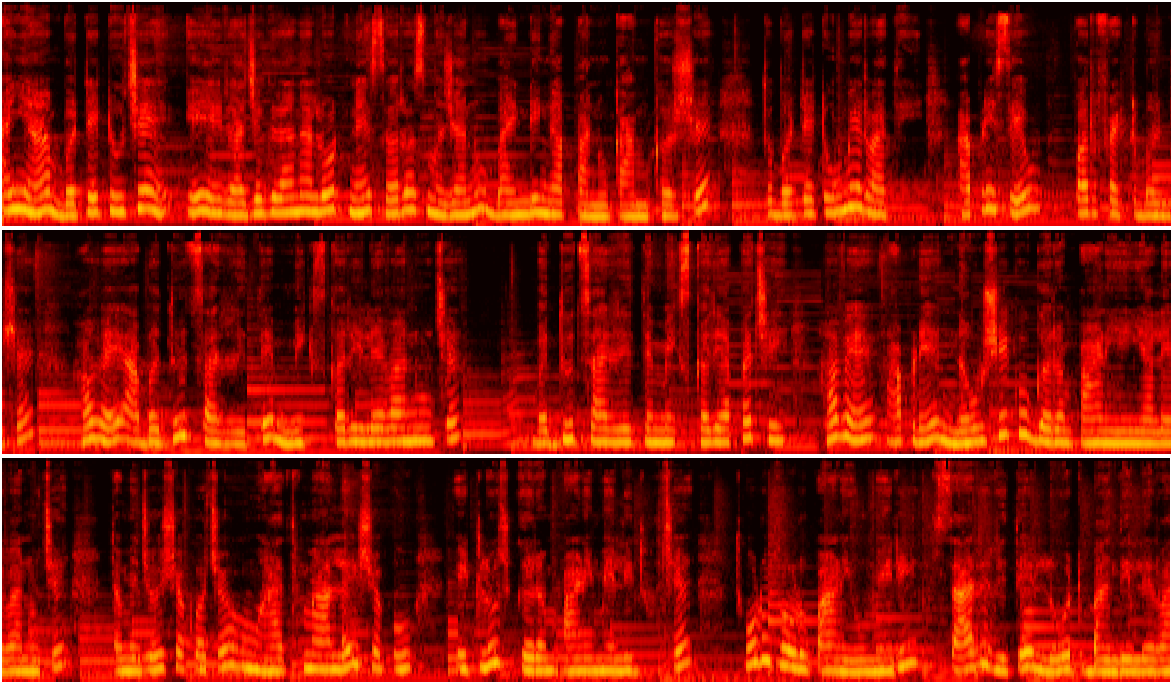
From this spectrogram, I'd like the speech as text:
અહીંયા બટેટું છે એ રાજગરાના લોટને સરસ મજાનું બાઇન્ડિંગ આપવાનું કામ કરશે. તો બટેટું ઉમેરવાથી આપણી સેવ પરફેક્ટ બનશે. હવે આ બધું જ સારી રીતે મિક્સ કરી લેવાનું છે. બધું જ સારી રીતે મિક્સ કર્યા પછી હવે આપણે નવશેકું ગરમ પાણી અહીંયા લેવાનું છે. તમે જોઈ શકો છો, હું હાથમાં લઈ શકું એટલું જ ગરમ પાણી મેં લીધું છે. થોડું થોડું પાણી ઉમેરી સારી રીતે લોટ બાંધી લેવા.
